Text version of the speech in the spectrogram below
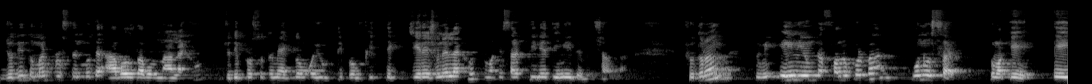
যদি তোমার প্রশ্নের মধ্যে আবল তাবল না লেখো, যদি প্রশ্ন তুমি একদম ওই উদ্দীপক ভিত্তিক জেনে শুনে লেখো, তোমাকে স্যার তিনে তিনই দেবে ইনশাল্লাহ সুতরাং তুমি এই নিয়মটা ফলো করবা, কোন স্যার তোমাকে এই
